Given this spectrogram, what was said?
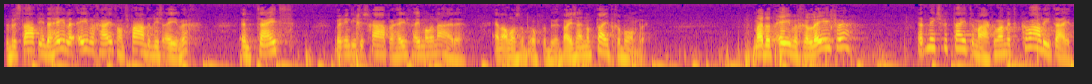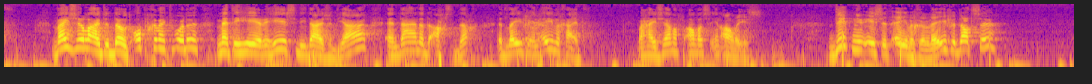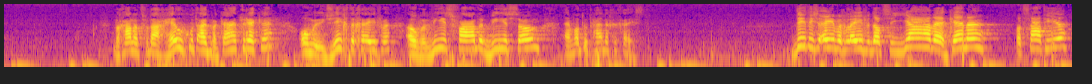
Er bestaat in de hele eeuwigheid, want vader is eeuwig, een tijd waarin hij geschapen heeft hemel en aarde. En alles wat erop gebeurt. Wij zijn dan tijdgebonden. Maar dat eeuwige leven heeft niks met tijd te maken, maar met kwaliteit. Wij zullen uit de dood opgewekt worden met de Heere heersen die duizend jaar. En daarna de achtste dag het leven in eeuwigheid. Waar hij zelf alles in alle is. Dit nu is het eeuwige leven dat ze... We gaan het vandaag heel goed uit elkaar trekken om u zicht te geven over wie is vader, wie is zoon en wat doet heilige geest. Dit is eeuwig leven dat ze Yahweh kennen. Wat staat hier?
